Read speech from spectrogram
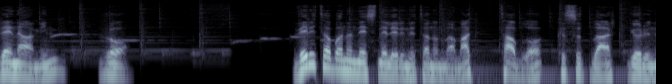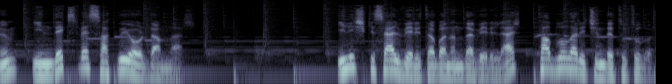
Renaming, ro. Veri tabanı nesnelerini tanımlamak, tablo, kısıtlar, görünüm, indeks ve saklı yordamlar. İlişkisel veri tabanında veriler, tablolar içinde tutulur.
